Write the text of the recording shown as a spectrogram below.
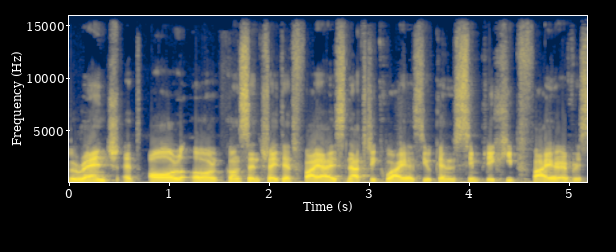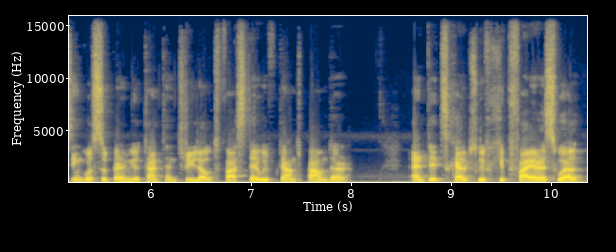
range at all or concentrated fire is not required. You can simply hip fire every single super mutant and reload faster with ground pounder. And it helps with hip fire as well.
